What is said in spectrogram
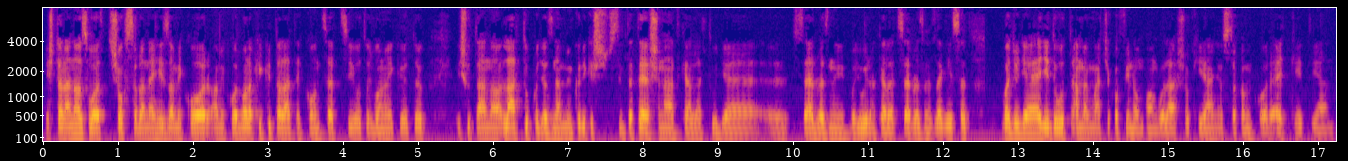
És talán az volt sokszor a nehéz, amikor, amikor valaki kitalált egy koncepciót, vagy valamelyik őtök, és utána láttuk, hogy az nem működik, és szinte teljesen át kellett ugye szervezni, vagy újra kellett szervezni az egészet, vagy ugye egy idő után meg már csak a finom hangolások hiányoztak, amikor egy-két ilyen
